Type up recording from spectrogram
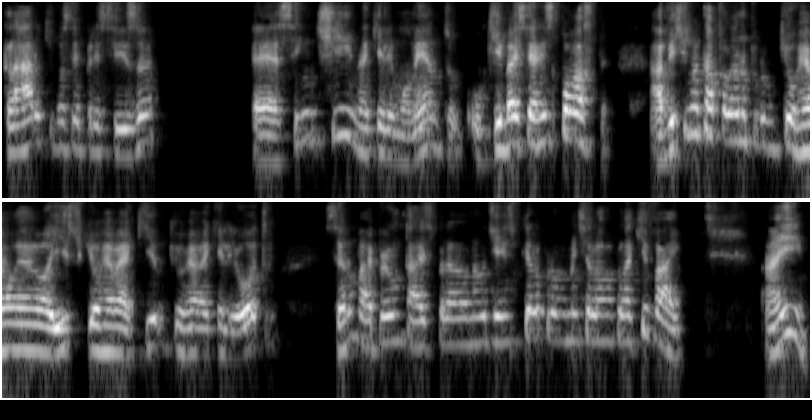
Claro que você precisa é, sentir naquele momento o que vai ser a resposta. A vítima está falando que o réu é isso, que o réu é aquilo, que o réu é aquele outro. Você não vai perguntar isso para ela na audiência, porque ela provavelmente ela vai falar que vai. Aí,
